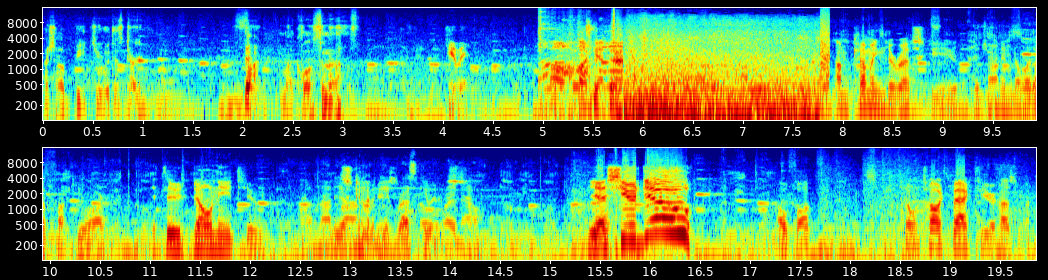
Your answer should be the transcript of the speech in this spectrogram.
I shall beat you with this dirt. Fuck, I'm not close enough. Do it. Oh, fuck it. I'm coming to rescue you. Bitch, I don't even know where the fuck you are. Dude, don't need to. I'm not even gonna be rescuing right now. Yes, you do! Oh fuck. Don't talk back to your husband.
